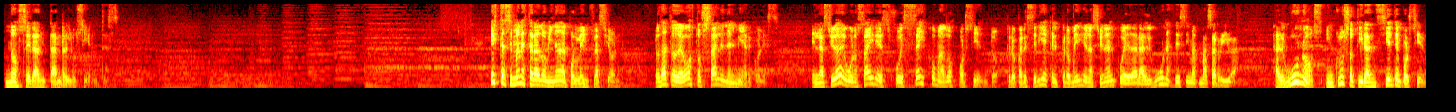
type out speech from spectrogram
no serán tan relucientes. Esta semana estará dominada por la inflación. Los datos de agosto salen el miércoles. En la ciudad de Buenos Aires fue 6,2%, pero parecería que el promedio nacional puede dar algunas décimas más arriba. Algunos incluso tiran 7%.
